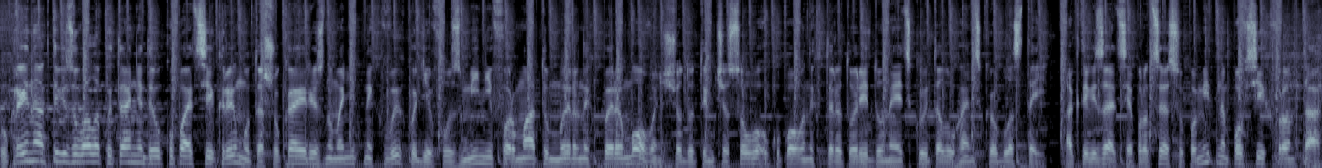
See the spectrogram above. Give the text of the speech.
Україна активізувала питання деокупації Криму та шукає різноманітних виходів у зміні формату мирних перемовин щодо тимчасово окупованих територій Донецької та Луганської областей. Активізація процесу помітна по всіх фронтах.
